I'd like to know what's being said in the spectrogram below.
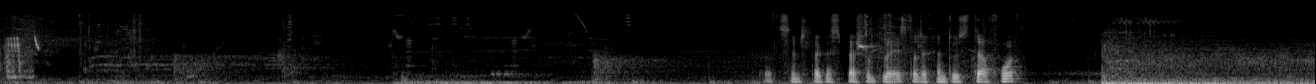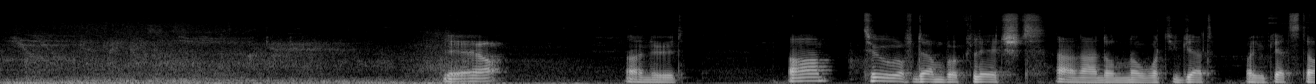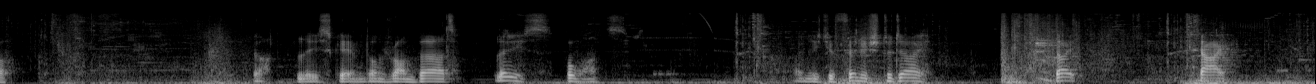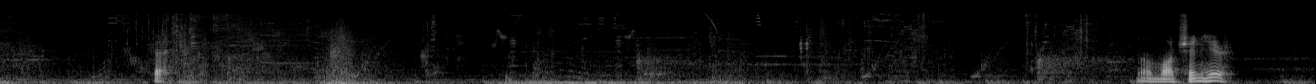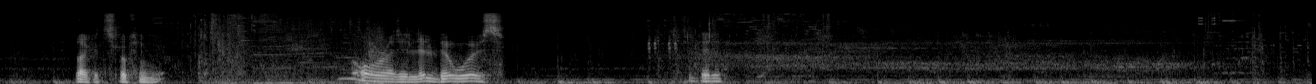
Please. That seems like a special place that I can do stuff with. Yeah, I knew it. Um, two of them were glitched, and I don't know what you get, or you get stuff. God, please game, don't run bad. Please, for once. I need you finished today. Die. Die. Not much in here. Like it's looking already a little bit worse. A little.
